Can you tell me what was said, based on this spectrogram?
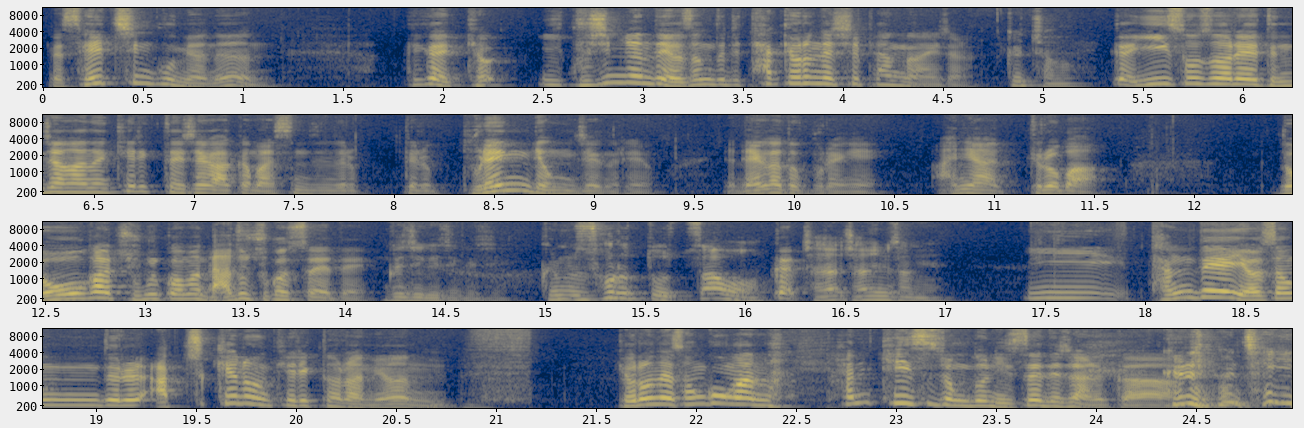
그러니까 세 친구면은 그러니까 겨- 이 90년대 여성들이 다 결혼에 실패한 건 아니잖아. 그렇죠. 그러니까 이 소설에 등장하는 캐릭터 제가 아까 말씀드린 대로- 대로 불행 경쟁을 해요. 내가 더 불행해. 아니야, 들어봐. 너가 죽을 거면 나도 죽었어야 돼. 그지 그지 그지. 그러면서 서로 또 싸워. 그러니까- 자, 자존심 상해. 이 당대 여성들을 압축해 놓은 캐릭터라면 결혼에 성공한 한 케이스 정도는 있어야 되지 않을까. 그러면 책이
